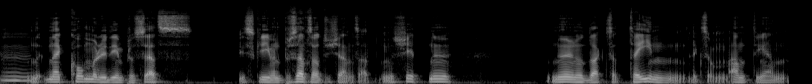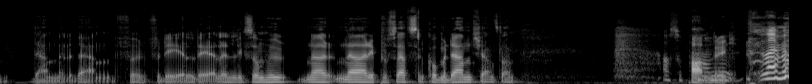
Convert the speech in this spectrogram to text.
Mm. När kommer du i din process, i skrivandeprocessen att du känner så att, men shit nu, nu är det nog dags att ta in liksom antingen den eller den för, för det eller det. Eller liksom hur, när, när i processen kommer den känslan? Alltså, Aldrig. Nej, men,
